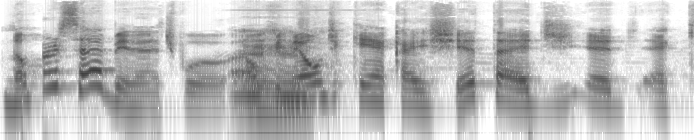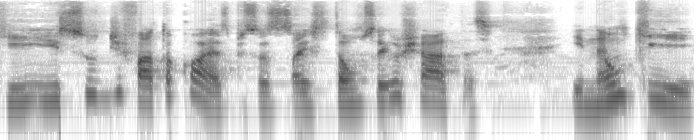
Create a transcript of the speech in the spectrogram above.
não percebe, né? Tipo, a uhum. opinião de quem é caixeta é, de, é, é, que isso de fato ocorre, as pessoas só estão sendo chatas. E não que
